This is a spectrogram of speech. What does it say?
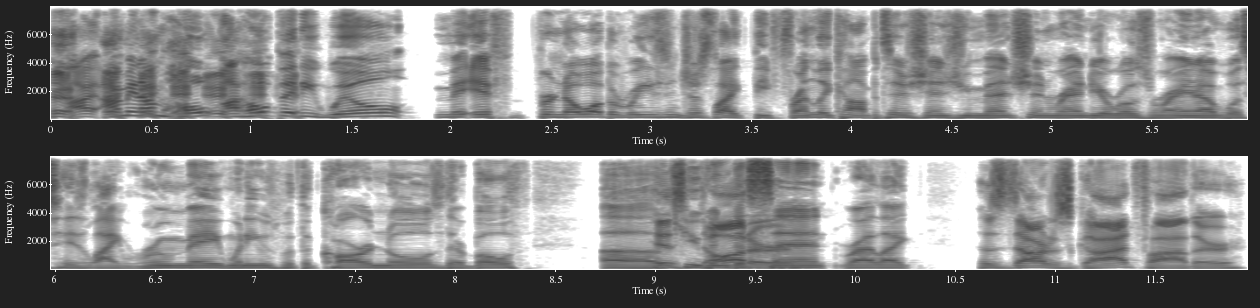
I, I mean, I'm hope, I hope that he will, if for no other reason, just like the friendly competition, as you mentioned, Randy Arozarena was his like roommate when he was with the Cardinals. They're both uh, His Cuban daughter- descent, right? Like His daughter's godfather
